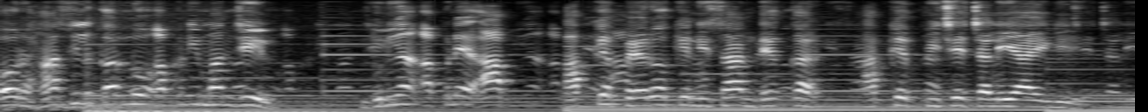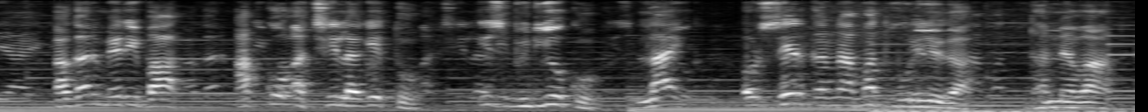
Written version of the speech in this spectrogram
और हासिल कर लो अपनी मंजिल। दुनिया अपने आप आपके पैरों के निशान देखकर आपके पीछे चली आएगी। अगर मेरी बात आपको अच्छी लगे तो इस वीडियो को लाइक और शेयर करना मत भूलिएगा। धन्यवाद।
